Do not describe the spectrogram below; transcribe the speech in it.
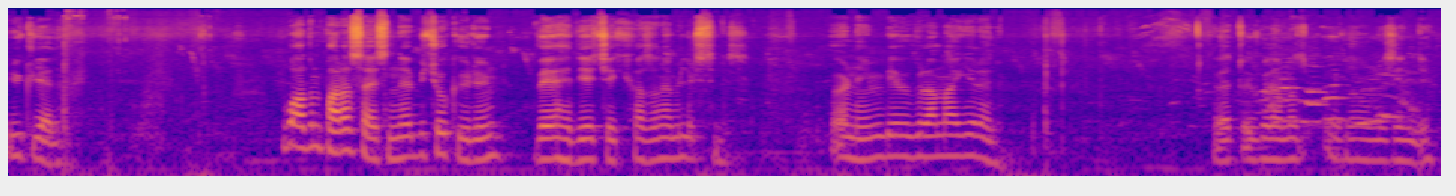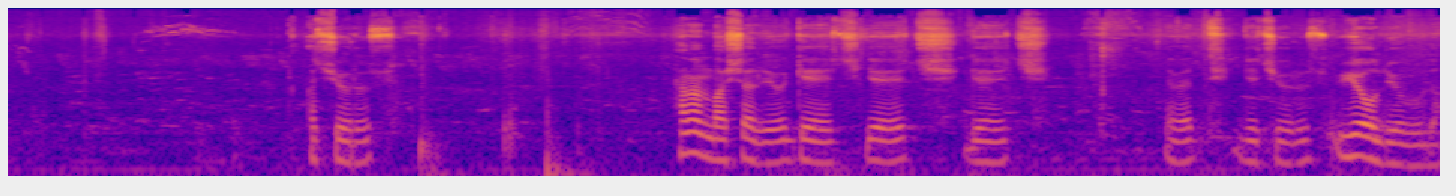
Yükleyelim. Bu adım para sayesinde birçok ürün veya hediye çeki kazanabilirsiniz. Örneğin bir uygulamaya girelim. Evet uygulamamız, uygulamamız indi. Açıyoruz. Hemen başla diyor. Geç, geç, geç. Evet, geçiyoruz. Üye oluyor burada.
